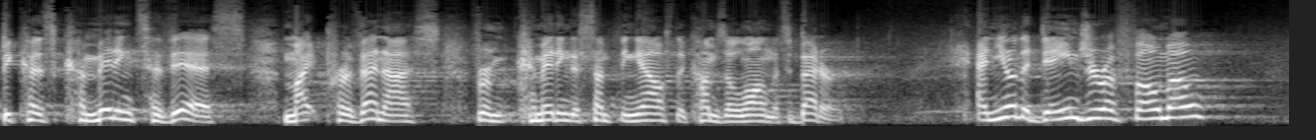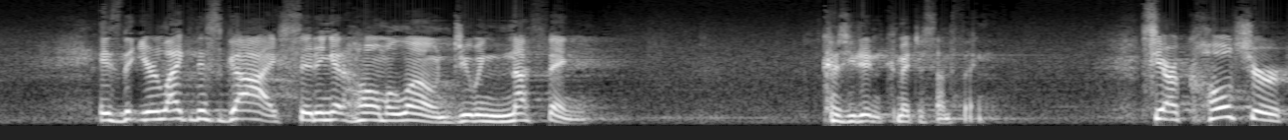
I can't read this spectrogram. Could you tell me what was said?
because committing to this might prevent us from committing to something else that comes along that's better. And you know the danger of FOMO? Is that you're like this guy sitting at home alone doing nothing because you didn't commit to something. See, our culture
